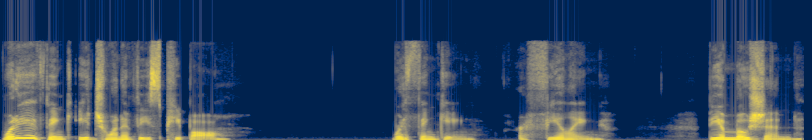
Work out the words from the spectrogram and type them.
What do you think each one of these people were thinking or feeling? The emotion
